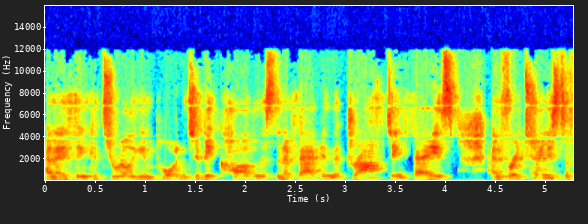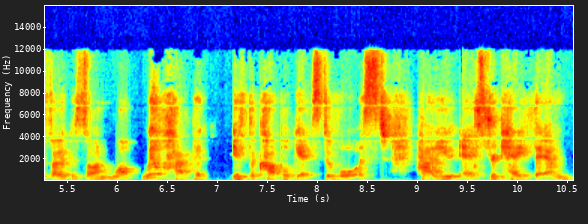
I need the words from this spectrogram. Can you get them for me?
And I think it's really important to be cognizant of that in the drafting phase and for attorneys to focus on what will happen if the couple gets divorced. How do you extricate them?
